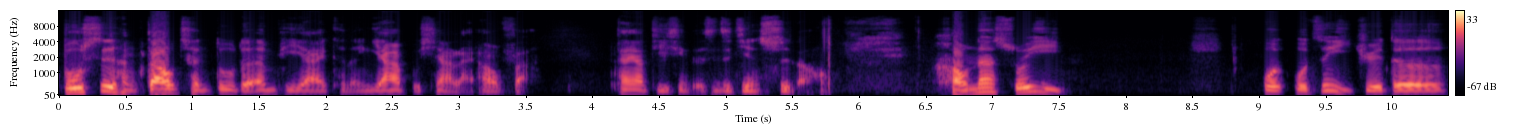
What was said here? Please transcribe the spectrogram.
不是很高程度的 NPI 可能压不下来 Alpha，他要提醒的是这件事了哈。好，那所以我我自己觉得。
